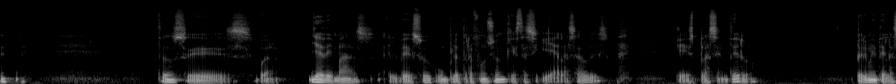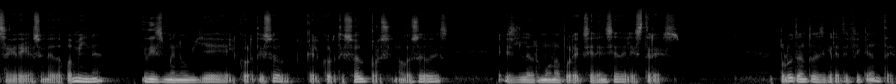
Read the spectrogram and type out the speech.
Entonces, bueno, y además el beso cumple otra función que esta sí que ya la sabes, que es placentero permite la segregación de dopamina y disminuye el cortisol, que el cortisol, por si no lo sabes, es la hormona por excelencia del estrés. Por lo tanto, es gratificante.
